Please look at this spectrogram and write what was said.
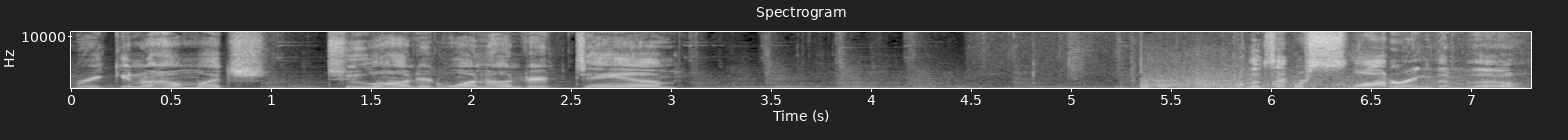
freaking, how much? 200, 100? Damn. Looks like we're slaughtering them, though.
